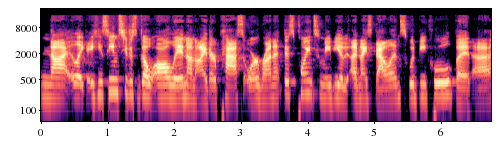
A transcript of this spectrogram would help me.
not like he seems to just go all in on either pass or run at this point. So maybe a, a nice balance would be cool. But uh,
